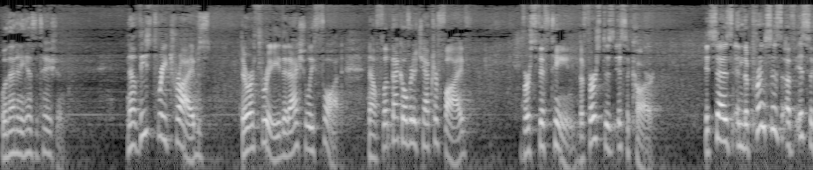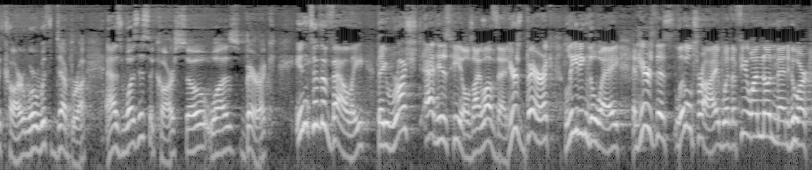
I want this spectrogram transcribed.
without any hesitation. Now, these three tribes, there are three that actually fought. Now, flip back over to chapter 5, verse 15. The first is Issachar. It says, And the princes of Issachar were with Deborah, as was Issachar, so was Barak. Into the valley, they rushed at his heels. I love that. Here's Barak leading the way, and here's this little tribe with a few unknown men who are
